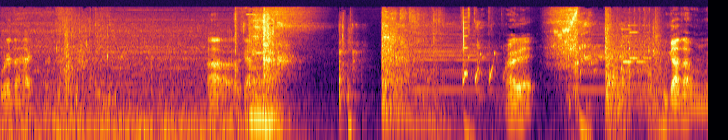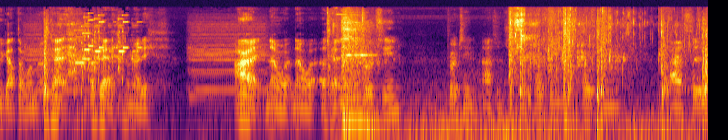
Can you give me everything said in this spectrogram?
Where the heck? Okay. Uh, okay. Alright. We got that one, we got that one. Okay, okay, I'm ready. Alright, now what, now what? Okay, protein, protein, acid, protein, protein, acid,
